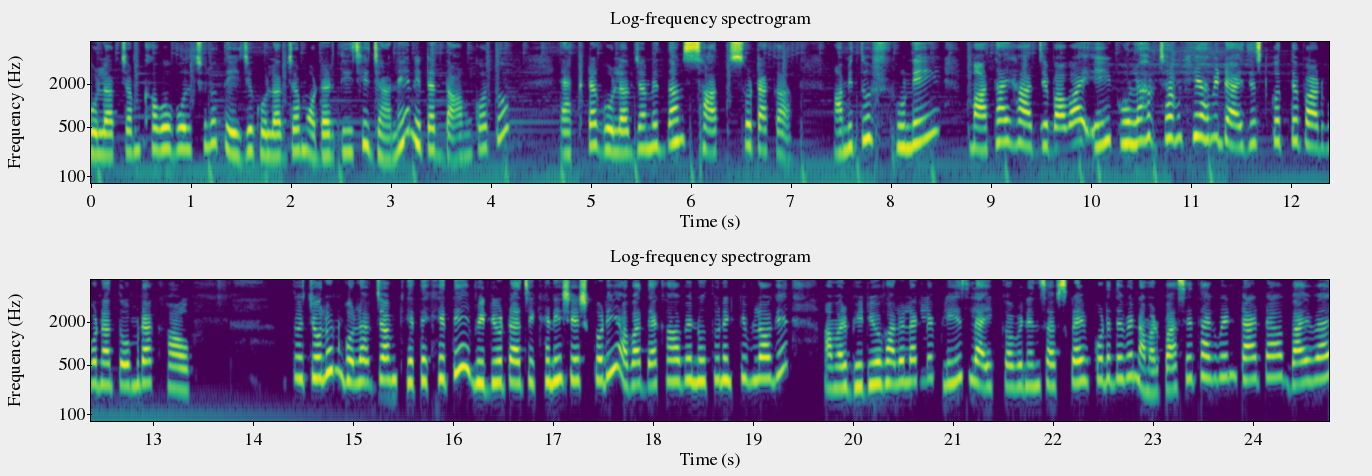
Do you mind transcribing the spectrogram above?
গোলাপজাম খাব বলছিল, তো এই যে গোলাপজাম অর্ডার দিয়েছি, জানেন এটার দাম কত? একটা গোলাপজামের দাম সাতশো টাকা। আমি তো শুনেই মাথায় হাত যে, বাবা, এই গোলাপজাম খেয়ে আমি ডাইজেস্ট করতে পারব না, তোমরা খাও। তো চলুন গোলাপজাম খেতে খেতে ভিডিওটা আজ এখানেই শেষ করি। আবার দেখা হবে নতুন একটি ব্লগে আমার ভিডিও ভালো লাগলে please like comment and subscribe করে দেবেন। আমার পাশে থাকবেন। টাটা বাই বাই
